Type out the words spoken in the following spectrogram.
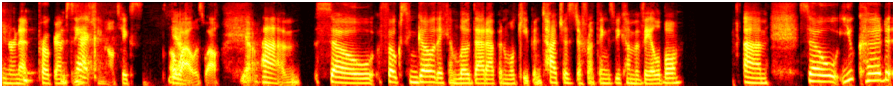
internet programs and HTML takes a yeah. while as well. Yeah. Um, so folks can go, they can load that up, and we'll keep in touch as different things become available. Um, so you could,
